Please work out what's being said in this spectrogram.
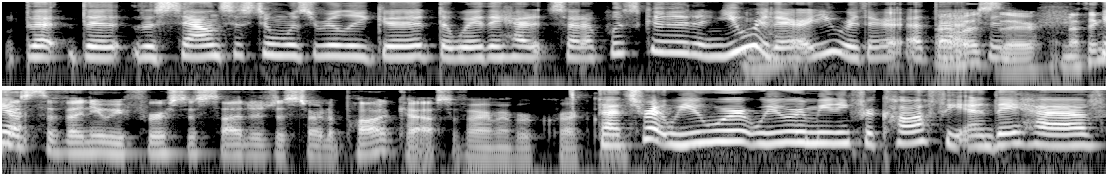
the, the the sound system was really good. The way they had it set up was good, and you were there. You were there at that. Mm-hmm. I was and- there, and I think yeah. that's the venue we first decided to start a podcast, if I remember correctly. That's right. We were we were meeting for coffee, and they have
